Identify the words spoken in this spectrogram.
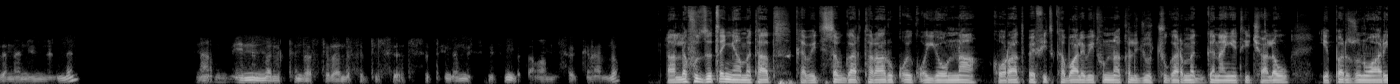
ዘመን ይሁንልን እና ይህንን መልእክት እንዳስተላልፍ እድል ስለተሰጠኝ ደግሞ SBSን በጣም አመሰግናለሁ። ላለፉት ዘጠኝ ዓመታት ከቤተሰብ ጋር ተራርቆ የቆየውና ከወራት በፊት ከባለቤቱና ከልጆቹ ጋር መገናኘት የቻለው የፐርዙ ነዋሪ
